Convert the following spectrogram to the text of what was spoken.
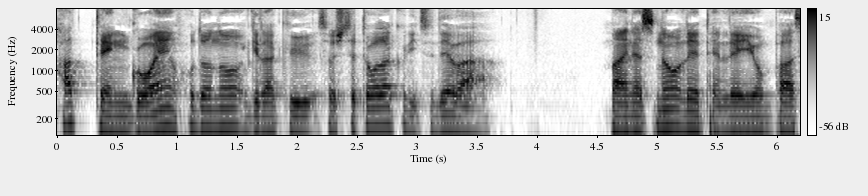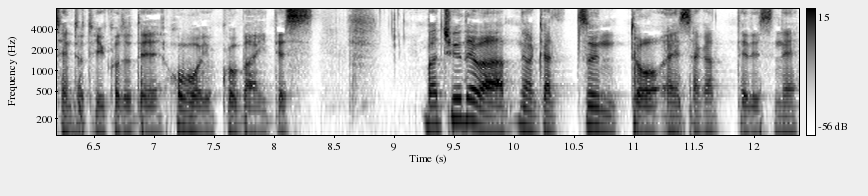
8.5円ほどの下落、そして騰落率では、マイナスの0.04%ということで、ほぼ横ばいです。場中では、ガッツンと下がってですね、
